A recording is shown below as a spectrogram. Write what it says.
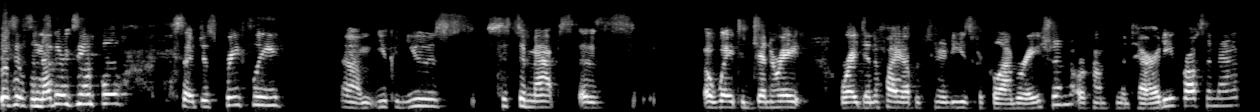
This is another example. So just briefly, um, you can use system maps as a way to generate or identify opportunities for collaboration or complementarity across the map.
